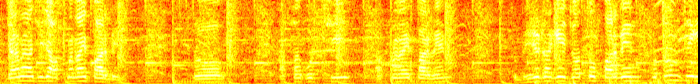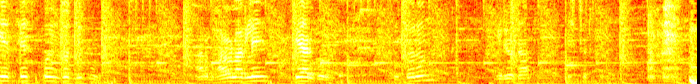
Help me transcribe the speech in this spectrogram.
জানা আছে যে আপনারাই পারবেন। তো আশা করছি আপনারাই পারবেন। তো ভিডিওটাকে যত পারবেন প্রথম থেকে শেষ পর্যন্ত দেখুন। আর ভালো লাগলে শেয়ার করুন। তো চলুন ভিডিওটা স্টার্ট করুন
